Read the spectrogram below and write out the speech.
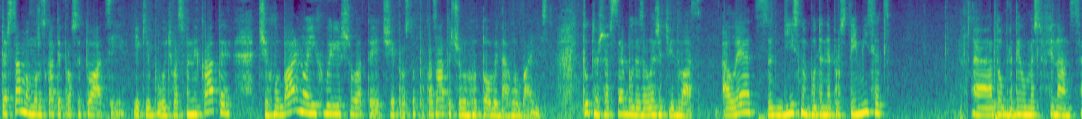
те ж саме можу сказати про ситуації, які будуть у вас виникати, чи глобально їх вирішувати, чи просто показати, що ви готові на глобальність. Тут вже все буде залежати від вас. Але це дійсно буде непростий місяць. Е, Добре, дивимось в фінанси.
